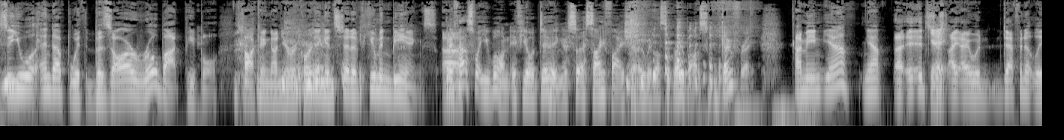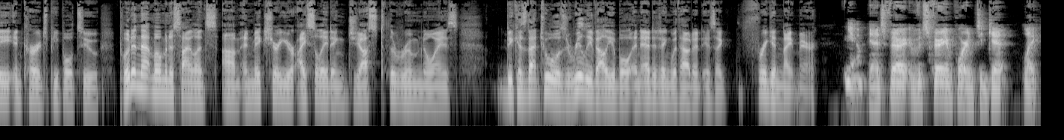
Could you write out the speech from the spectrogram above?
so you will end up with bizarre robot people talking on your recording instead of human beings. But if Uh, that's what you want, if you're doing a sci-fi show with lots of robots, go for it. I mean, yeah, yeah. Uh, it's Yeah. just I, I would definitely encourage people to put in that moment of silence um, and make sure you're isolating just the room noise because that tool is really valuable, and editing without it is a friggin' nightmare. Yeah. Yeah, it's very it's very important to get like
